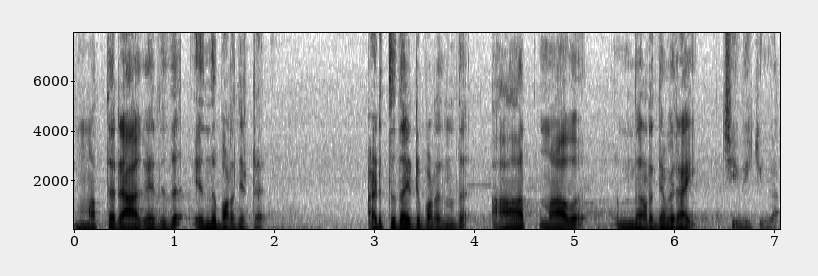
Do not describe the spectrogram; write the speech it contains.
മത്തരാകരുത് എന്ന് പറഞ്ഞിട്ട് അടുത്തതായിട്ട് പറയുന്നത് ആത്മാവ് നിറഞ്ഞവരായി. ജീവിക്കുക.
